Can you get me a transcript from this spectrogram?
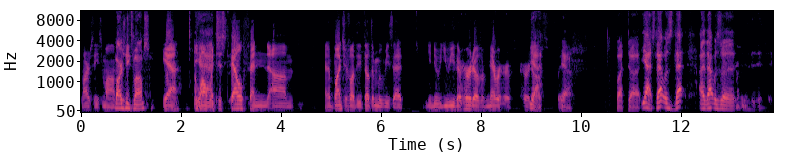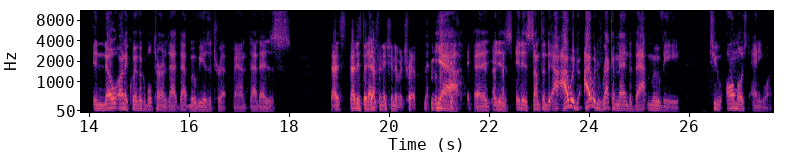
Mars Needs Mom. Mars Needs Moms. Yeah. Along Yeah, with just- Stealth and um, and a bunch of other, other movies that you know you either heard of or never heard, heard Yeah, of. But yeah. But uh, yes, that was that. Uh, that was a in no unequivocal terms that that movie is a trip, man. That is That is that is the That- definition of a trip. yeah it, it is it is something to, I, I would i would recommend that movie to almost anyone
